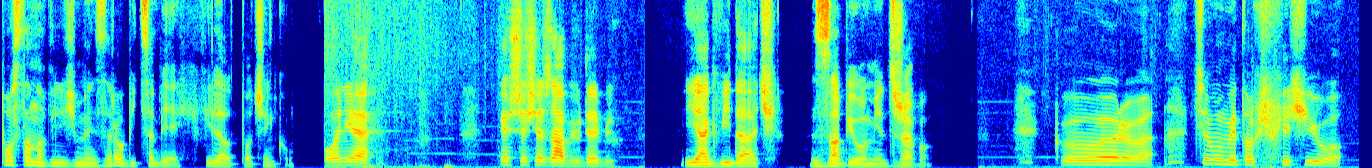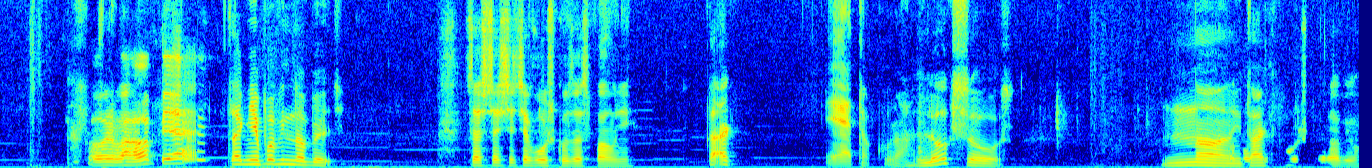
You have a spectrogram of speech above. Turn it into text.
postanowiliśmy zrobić sobie chwilę odpoczynku. O nie! Jeszcze się zabił debil. Jak widać, zabiło mnie drzewo. Kurwa. Czemu mnie to chyciło? Kurwa hopie! Tak nie powinno być. Co szczęście cię w łóżku zespałni. Tak. Nie, to kurwa. Luksus. No i tak. W łóżku robił.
